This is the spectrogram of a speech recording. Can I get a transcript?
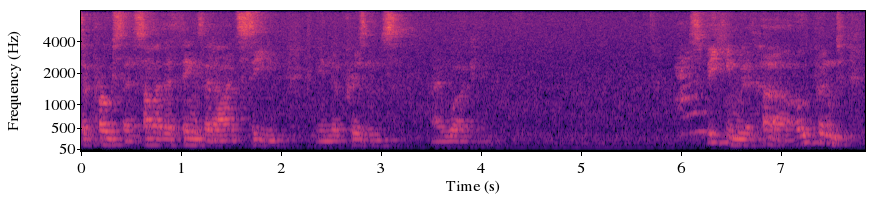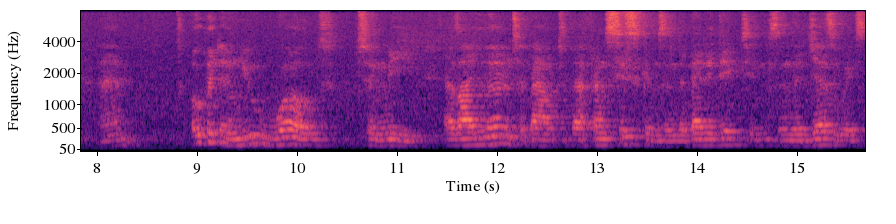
to process some of the things that I'd seen in the prisons I work in. Speaking with her opened um, opened a new world to me as I learnt about the Franciscans and the Benedictines and the Jesuits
